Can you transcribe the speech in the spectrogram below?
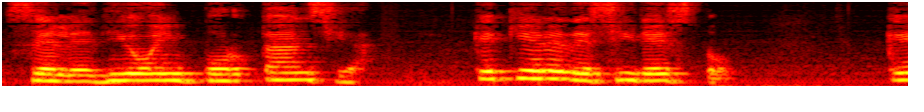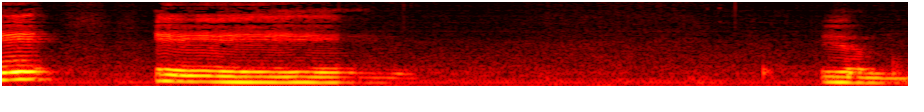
se le dio importancia. ¿Qué quiere decir esto? Que eh, em,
